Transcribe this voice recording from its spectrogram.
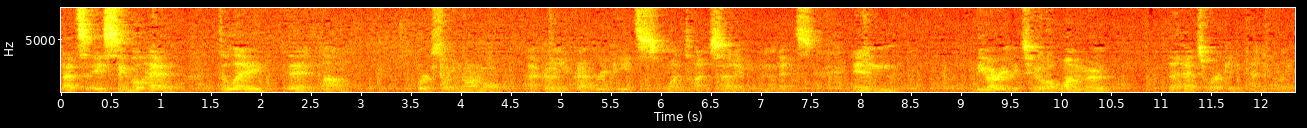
That's a single head delay that um, works like normal echo. You've got repeats, one-time setting in the mix. In the RE201 mode, the heads work independently.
